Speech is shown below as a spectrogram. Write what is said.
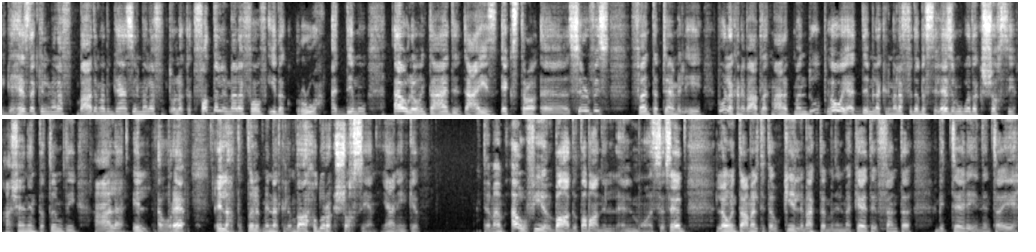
بتجهز لك الملف بعد ما بتجهز الملف بتقول لك اتفضل الملف هو في إيدك روح قدمه. أو لو أنت عايز extra service فأنت بتعمل إيه؟ بقول لك أنا بعت لك معاك مندوب هو يقدم لك الملف ده بس لازم وجودك الشخصي عشان أنت تمضي على الأوراق اللي هتطلب منك الامضاء حضورك الشخصي يعني يعني كده. تمام؟ أو في بعض طبعا المؤسسات لو أنت عملت توكيل لمكتب من المكاتب فأنت بالتالي إن أنت إيه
